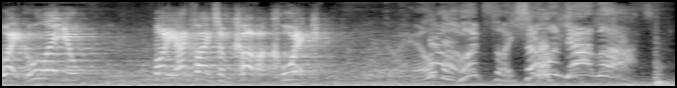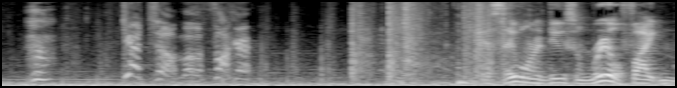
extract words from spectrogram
Wait, who let you? Buddy, I'd find some cover quick. Hell, looks like someone got lost. Get some, motherfucker. Guess they want to do some real fighting.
